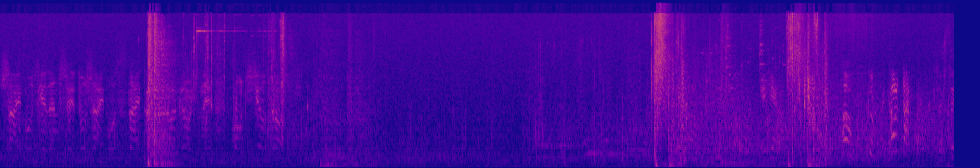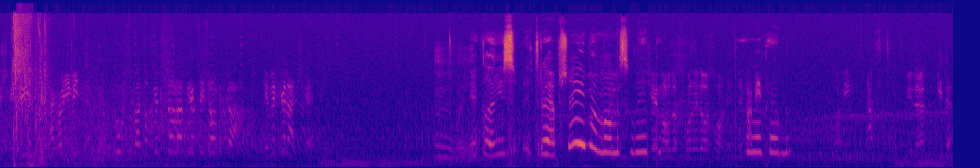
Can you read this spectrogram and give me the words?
Szajbus 1-3, tu Szajbus. Snajper groźny. Bądźcie ostrożni. Jedziemy. O, dupy, kontakt! Ktoś coś widzi? Ja go nie widzę. Kurwa, to wypsona pięćdziesiątka! No, niech oni sobie trochę przejdą, mamy sobie Idziemy od osłony do osłony. Dynamit. pomagamy. Idę. Idę.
